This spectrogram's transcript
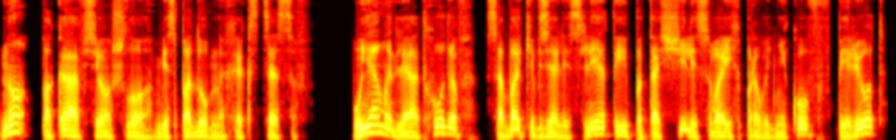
Но пока все шло без подобных эксцессов. У ямы для отходов собаки взяли след и потащили своих проводников вперед,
